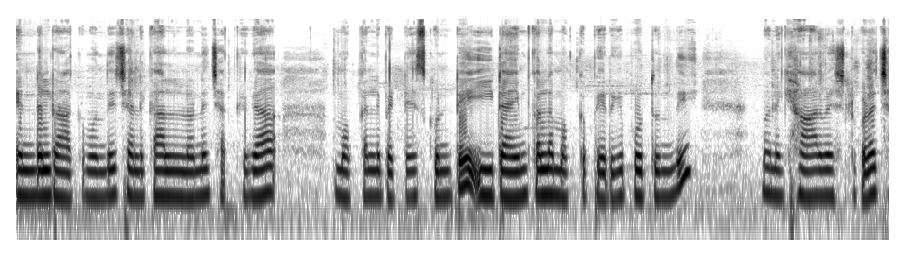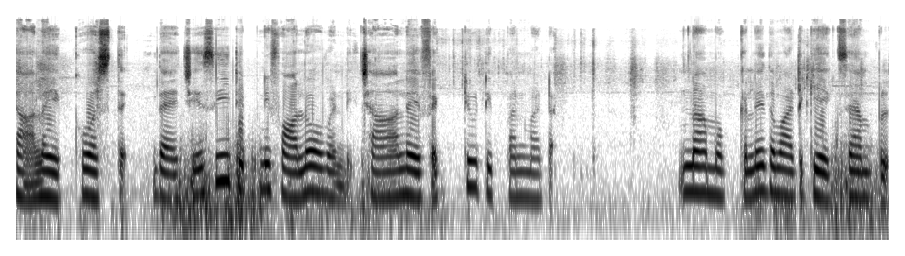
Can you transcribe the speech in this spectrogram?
ఎండలు రాకముందే చలికాలంలోనే చక్కగా మొక్కల్ని పెట్టేసుకుంటే ఈ టైం కల్లా మొక్క పెరిగిపోతుంది. మనకి హార్వెస్ట్లు కూడా చాలా ఎక్కువ వస్తాయి. దయచేసి ఈ టిప్ని ఫాలో అవ్వండి. చాలా ఎఫెక్టివ్ టిప్ అనమాట నా మొక్కలేదు వాటికి ఎగ్జాంపుల్.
